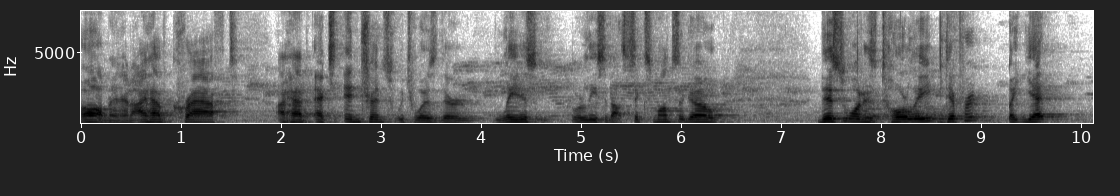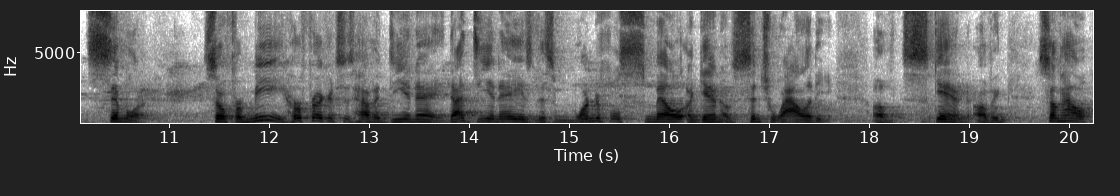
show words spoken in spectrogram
Oh man, I have Craft, I have X Entrance, which was their latest release about six months ago. This one is totally different, but yet similar. So for me, her fragrances have a DNA. That DNA is this wonderful smell, again, of sensuality, of skin, of somehow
